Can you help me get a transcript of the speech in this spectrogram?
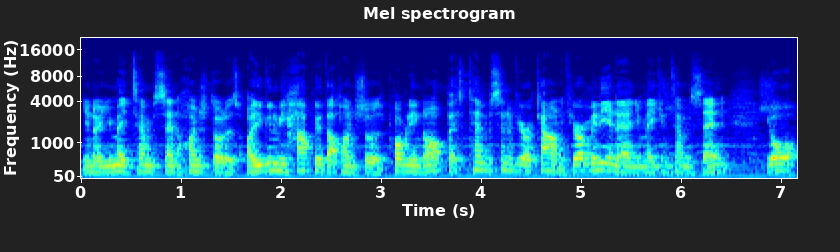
You know, you make ten percent, hundred dollars. Are you gonna be happy with that hundred dollars? Probably not. But it's ten percent of your account. If you're a millionaire and you're making ten percent, you're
